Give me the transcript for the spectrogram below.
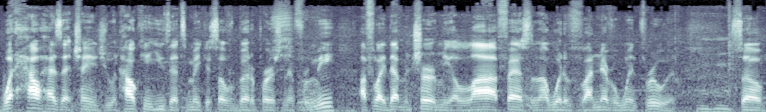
what, how has that changed you, and how can you use that to make yourself a better person? And for me, I feel like that matured me a lot faster than I would have if I never went through it. Mm-hmm. So,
